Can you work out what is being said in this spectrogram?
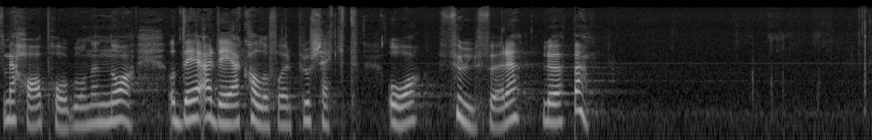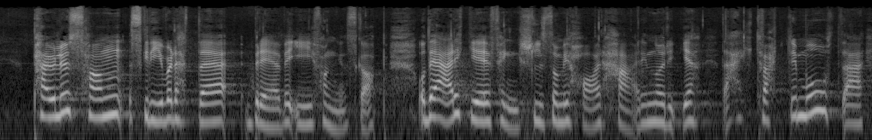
som jeg har pågående nå. Og det er det jeg kaller for prosjekt å fullføre løpet. Paulus han skriver dette brevet i fangenskap. Og det er ikke fengsel som vi har her i Norge. Det er tvert imot. Det er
